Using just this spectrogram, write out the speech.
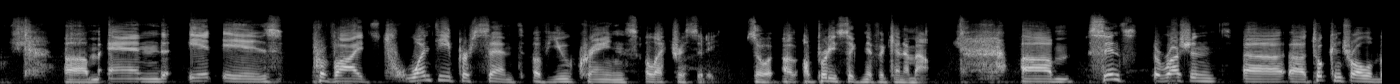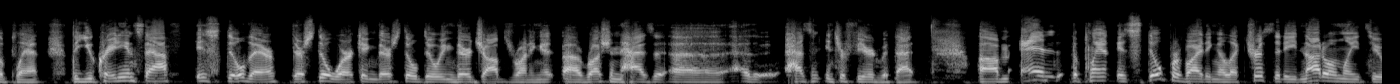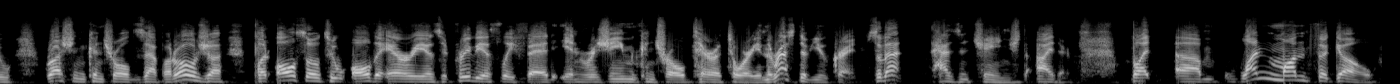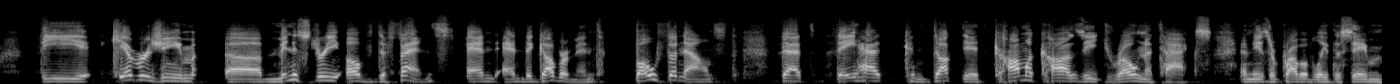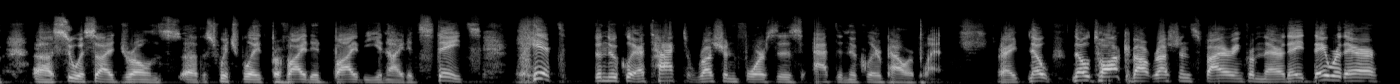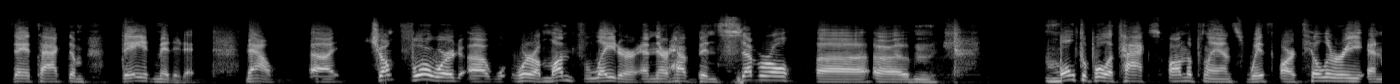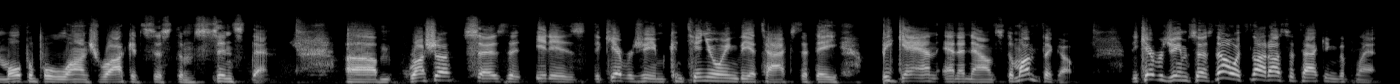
Um, and it is provides 20% of Ukraine's electricity. So a, a pretty significant amount. Um, since the Russians uh, uh, took control of the plant, the Ukrainian staff is still there. They're still working. They're still doing their jobs running it. Uh, Russian has uh, hasn't interfered with that, um, and the plant is still providing electricity not only to Russian-controlled Zaporozhye but also to all the areas it previously fed in regime-controlled territory in the rest of Ukraine. So that hasn't changed either. But um, one month ago, the Kiev regime uh, Ministry of Defense and and the government both announced that they had conducted kamikaze drone attacks, and these are probably the same uh, suicide drones, uh, the Switchblades provided by the United States, hit the nuclear attacked Russian forces at the nuclear power plant. Right? No, no talk about Russians firing from there. They they were there. They attacked them. They admitted it. Now, uh, jump forward. Uh, we're a month later, and there have been several. Uh, um, multiple attacks on the plants with artillery and multiple launch rocket systems since then. Um, Russia says that it is the Kiev regime continuing the attacks that they began and announced a month ago. The Kiev regime says, no, it's not us attacking the plant.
